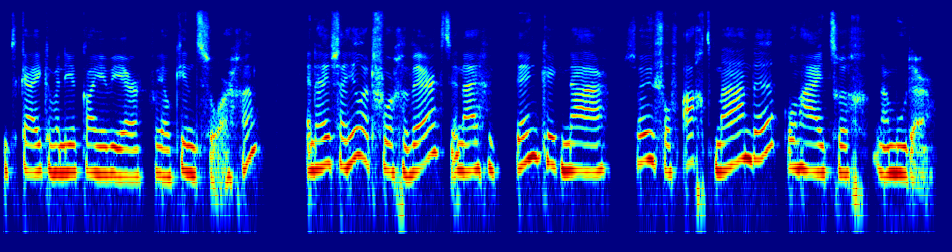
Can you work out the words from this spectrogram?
te kijken wanneer kan je weer voor jouw kind zorgen. En daar heeft zij heel hard voor gewerkt. En eigenlijk denk ik na zeven of acht maanden kon hij terug naar moeder.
